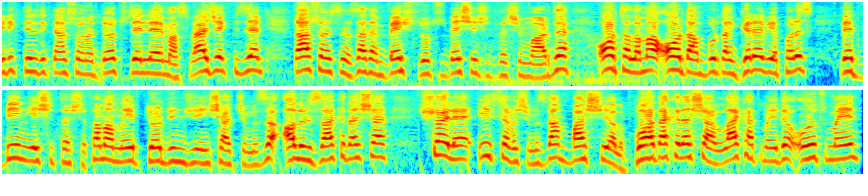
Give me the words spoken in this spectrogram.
biriktirdikten sonra 450 elmas verecek bize. Daha sonrasında zaten 535 yeşil taşım vardı. Ortalama oradan buradan görev yaparız ve 1000 yeşil taşı tamamlayıp 4. inşaatçımızı alırız arkadaşlar. Şöyle ilk savaşımızdan başlayalım. Bu arada arkadaşlar like atmayı da unutmayın.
